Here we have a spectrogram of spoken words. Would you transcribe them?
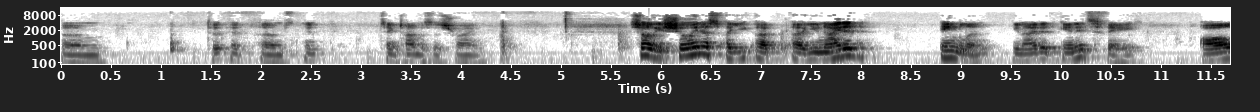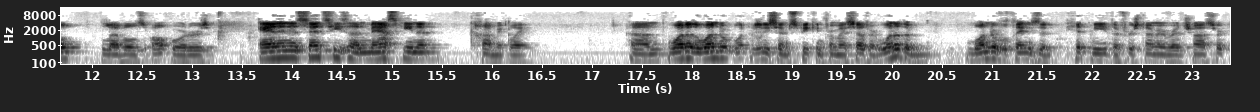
um, to um, St. Thomas's shrine. So he's showing us a, a, a united England, united in its faith, all levels, all orders, and in a sense, he's unmasking it comically. Um, one of the wonderful, at least I'm speaking for myself here, one of the wonderful things that hit me the first time I read Chaucer,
